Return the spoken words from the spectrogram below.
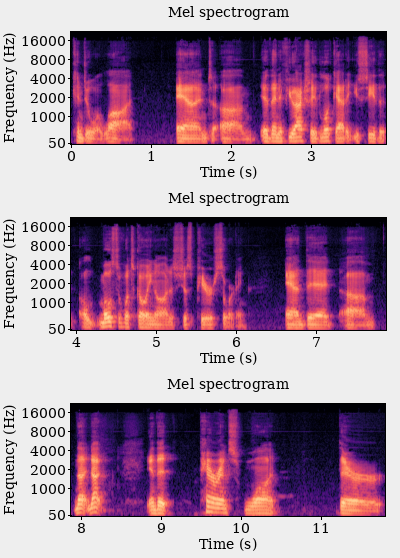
can do a lot. And, um, and then if you actually look at it, you see that uh, most of what's going on is just peer sorting, and that um, not not and that parents want their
